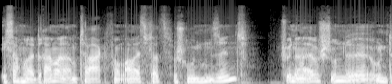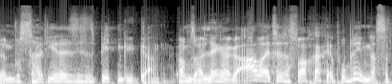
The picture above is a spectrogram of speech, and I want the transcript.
ich sag mal, dreimal am Tag vom Arbeitsplatz verschwunden sind für eine halbe Stunde und dann wusste halt jeder, sie ist beten gegangen. Haben sie halt länger gearbeitet, das war auch gar kein Problem. Das hat,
